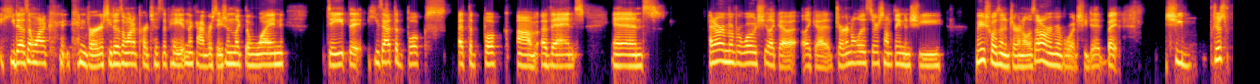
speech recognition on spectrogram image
he doesn't want to c- converse. He doesn't want to participate in the conversation. Like the one date that he's at the books at the book um, event, and I don't remember what was she like a like a journalist or something, and she maybe she wasn't a journalist. I don't remember what she did, but she just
